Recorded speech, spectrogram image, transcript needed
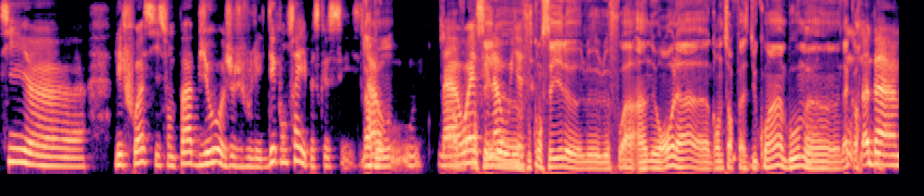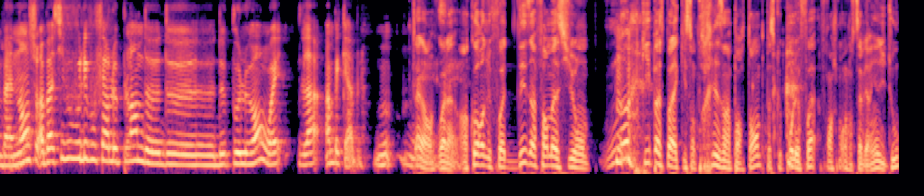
si euh, les foies s'ils sont pas bio, je, je, vous les déconseille parce que c'est ah là où, Bah Alors, ouais, c'est là où il y a Vous tout. conseillez le, le, le foie à 1 euro, là, euh, grande surface du coin, boum, euh, d'accord. Ah Bah, bah non, ah bah si vous voulez vous faire le plein de, de, de polluants, ouais, là, impeccable. Mm. Alors Mais voilà, encore une fois, des informations non, qui passent par là, qui sont très importantes, parce que pour le foie, franchement, j'en savais rien du tout.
